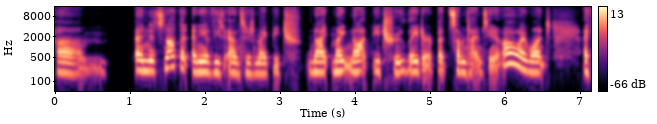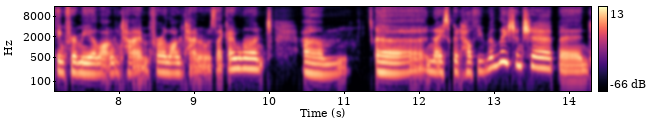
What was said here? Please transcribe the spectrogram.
um, and it's not that any of these answers might be tr- not, might not be true later, but sometimes you know, oh, I want. I think for me, a long time, for a long time, it was like I want, um, a nice, good, healthy relationship and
